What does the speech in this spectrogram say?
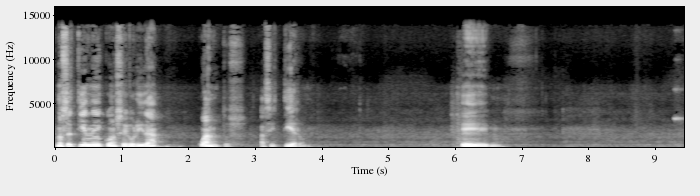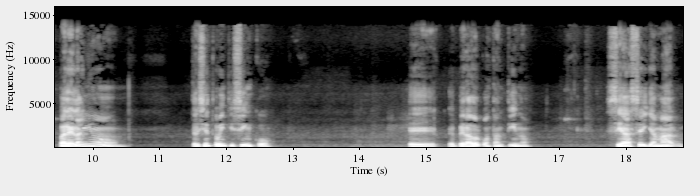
No se tiene con seguridad cuántos asistieron. Eh, para el año 325, el eh, emperador Constantino se hace llamar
